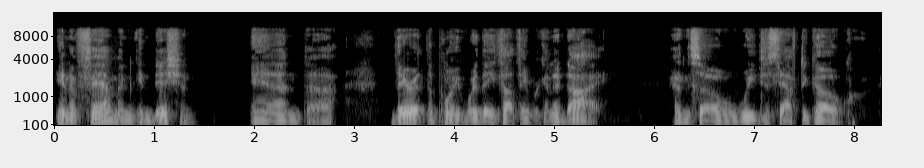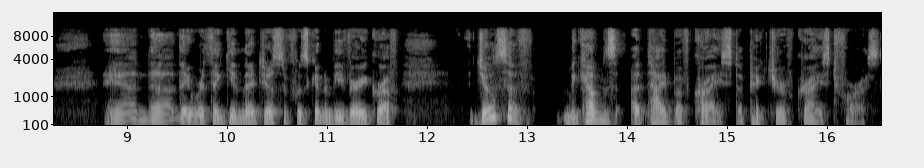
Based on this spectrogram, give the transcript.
in a famine condition, and uh, they're at the point where they thought they were going to die. And so we just have to go. And uh, they were thinking that Joseph was going to be very gruff. Joseph becomes a type of Christ, a picture of Christ for us.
